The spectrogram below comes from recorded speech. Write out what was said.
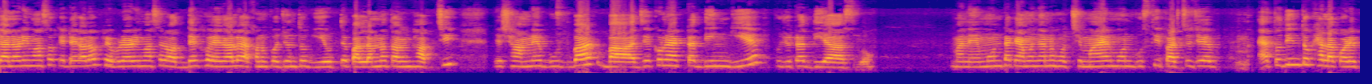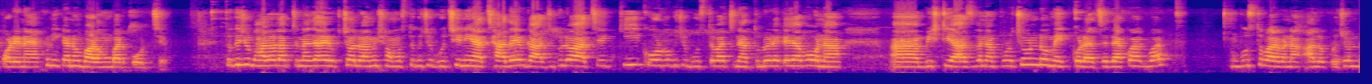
জানুয়ারি মাসও কেটে গেল, ফেব্রুয়ারি মাসের অর্ধেক হয়ে গেল, এখনও পর্যন্ত গিয়ে উঠতে পারলাম না, তো আমি ভাবছি যে সামনে বুধবার বা যে কোনো একটা দিন গিয়ে পুজোটা দিয়ে আসব। মানে মনটা কেমন যেন হচ্ছে, মায়ের মন বুঝতেই পারছে যে এতদিন তো খেলা করে পড়ে না, এখনই কেন বারংবার পড়ছে। তো কিছু ভালো লাগছে না, যাই হোক, চলো আমি সমস্ত কিছু গুছিয়ে নিয়ে ছাদের গাছগুলো আছে, কি করব কিছু বুঝতে পারছি না, তুলে রেখে যাব না? বৃষ্টি আসবে না প্রচণ্ড মেঘ করে আছে। দেখো একবার, বুঝতে পারবে না আলো প্রচণ্ড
